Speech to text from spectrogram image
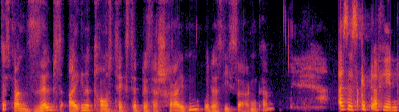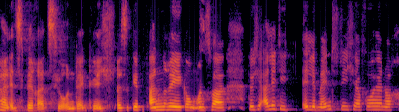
dass man selbst eigene Trance-Texte besser schreiben oder sich sagen kann? Also es gibt auf jeden Fall Inspiration, denke ich. Es gibt Anregungen und zwar durch alle die Elemente, die ich ja vorher noch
